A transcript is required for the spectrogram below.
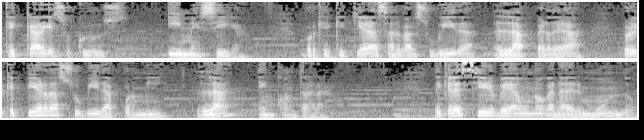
que cargue su cruz y me siga, porque el que quiera salvar su vida, la perderá, pero el que pierda su vida por mí, la encontrará. ¿De qué le sirve a uno ganar el mundo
